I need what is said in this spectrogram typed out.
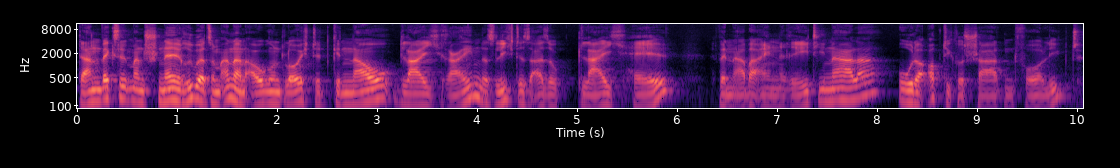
Dann wechselt man schnell rüber zum anderen Auge und leuchtet genau gleich rein. Das Licht ist also gleich hell. Wenn aber ein retinaler oder Optikusschaden vorliegt,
